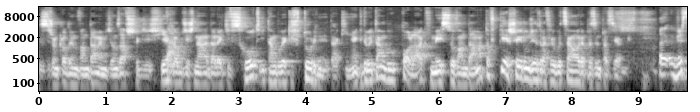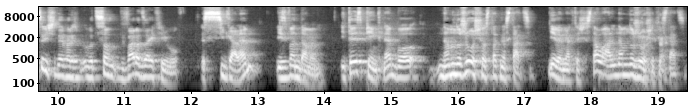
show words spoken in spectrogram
z Jean-Claude'em Van Damme, gdzie on zawsze gdzieś jechał Tak. gdzieś na daleki wschód i tam był jakiś turniej taki, nie? Gdyby tam był Polak w miejscu Van Damme, to w pierwszej rundzie trafiłby całą reprezentację Anglii. E, Wiesz co mi się najbardziej, bo to są dwa rodzaje filmów. Z Seagalem i z Van Damme. I to jest piękne, bo namnożyło się ostatnio stacji. Nie wiem jak to się stało, ale namnożyło się tych Tak. stacji.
